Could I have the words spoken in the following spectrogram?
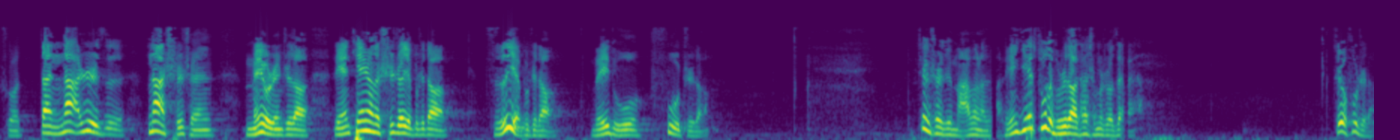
说：“但那日子、那时辰，没有人知道，连天上的使者也不知道，子也不知道，唯独父知道。”这个事儿就麻烦了，对吧？连耶稣都不知道他什么时候再来，只有父知道。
